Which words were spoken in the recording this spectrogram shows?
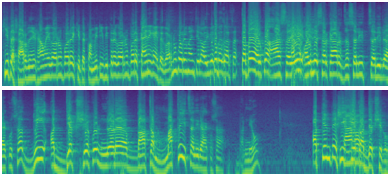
कि त सार्वजनिक ठाउँमै गर्नु पर्यो कि त कमिटीभित्र गर्नु पर्यो काहीँ न काहीँ त गर्नु पर्यो मान्छेले अभिव्यक्त गर्छ। तपाईँहरूको आशय अहिले सरकार जसरी चलिरहेको छ दुई अध्यक्षको निर्णयबाट मात्रै चलिरहेको छ भन्ने हो। अत्यन्तै सानो अध्यक्षको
